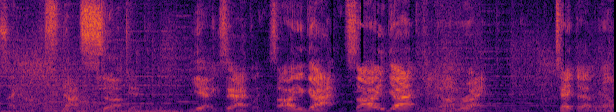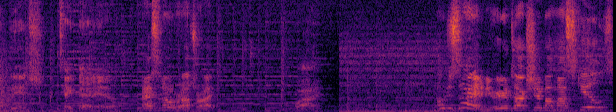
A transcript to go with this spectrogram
Second off. It's not suck. Dick. Yeah, exactly. That's all you got. That's all you got, because you know I'm right. Take that L, bitch. Take that L. Pass it over. I'll try. Why? I'm just saying. You're here to talk shit about my skills,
